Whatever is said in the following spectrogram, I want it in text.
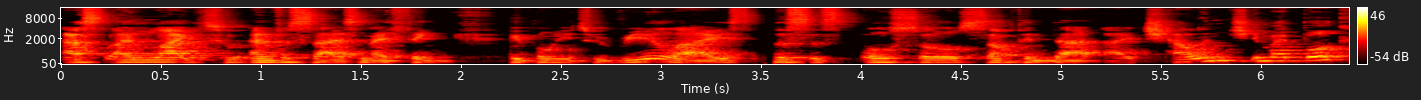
as I like to emphasize, and I think people need to realize, this is also something that I challenge in my book.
